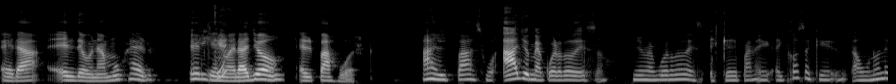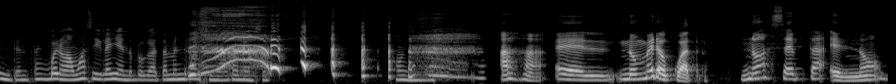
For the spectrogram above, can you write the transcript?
era el de una mujer, ¿El que qué? no era yo, el password. Ah, el password. Ah, yo me acuerdo de eso. Yo me acuerdo de eso. Es que de hay, hay cosas que a uno le intentan. Bueno, vamos a seguir leyendo porque también con eso. Ay, no. Ajá, el número cuatro, no acepta el no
